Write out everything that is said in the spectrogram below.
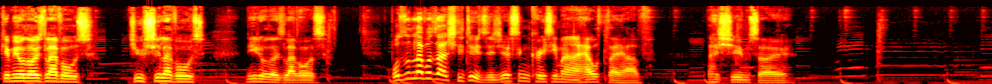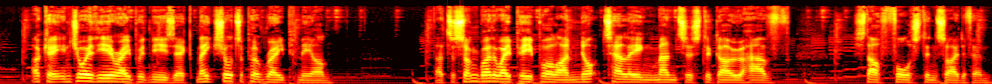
Give me all those levels. Juicy levels. Need all those levels. What do the levels actually do? Does it just increase the amount of health they have? I assume so. Okay, enjoy the ear rape with music. Make sure to put Rape Me on. That's a song, by the way, people. I'm not telling Mantis to go have stuff forced inside of him.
